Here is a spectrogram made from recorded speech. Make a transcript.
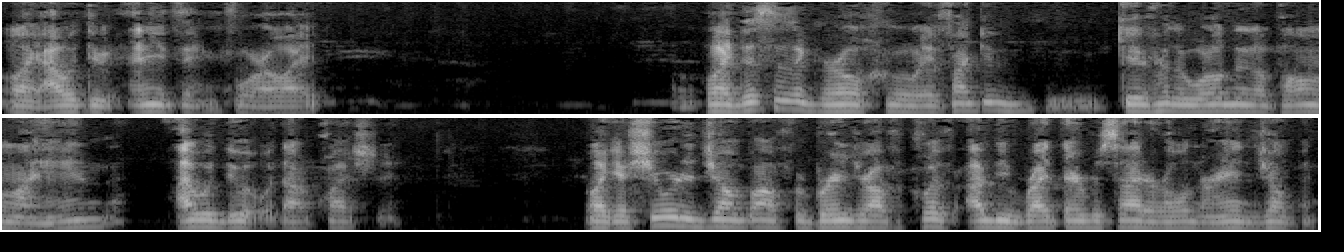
like I would do anything for. Like, like this is a girl who, if I could give her the world in the palm of my hand, I would do it without question. Like if she were to jump off a bridge or off a cliff, I'd be right there beside her, holding her hand, jumping.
